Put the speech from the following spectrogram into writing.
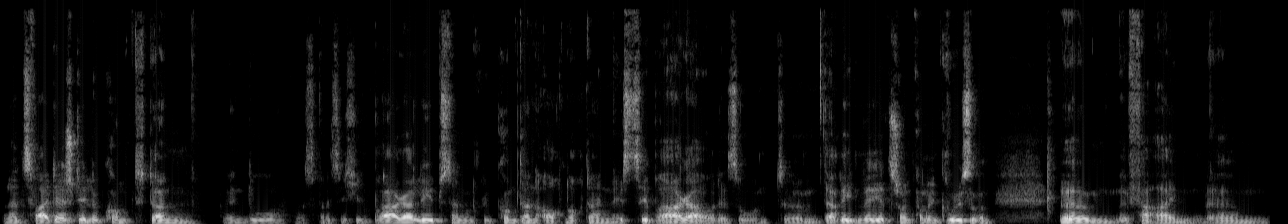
Und an zweiter Stelle kommt dann, wenn du, was weiß ich, in Braga lebst, dann kommt dann auch noch dein SC Braga oder so. Und ähm, da reden wir jetzt schon von den größeren ähm, Vereinen. Ähm,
